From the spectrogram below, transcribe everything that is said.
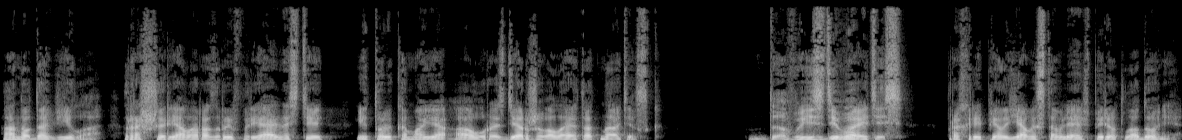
Оно давило, расширяло разрыв в реальности, и только моя аура сдерживала этот натиск. «Да вы издеваетесь!» – прохрипел я, выставляя вперед ладони.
